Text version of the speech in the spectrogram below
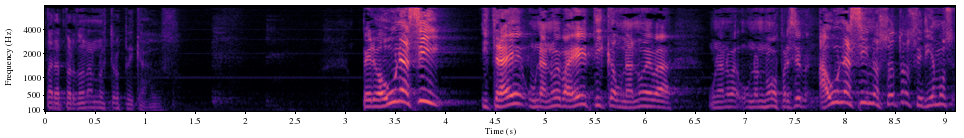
para perdonar nuestros pecados. Pero aún así, y trae una nueva ética, una nueva, unos nuevos preceptos, aún así nosotros seríamos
